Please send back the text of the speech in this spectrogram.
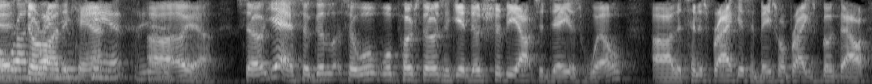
yeah, run still when run. They you can't. can't. Uh, oh yeah. So yeah, so good. So we'll we'll post those again. Those should be out today as well. Uh, the tennis brackets and baseball brackets both out.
